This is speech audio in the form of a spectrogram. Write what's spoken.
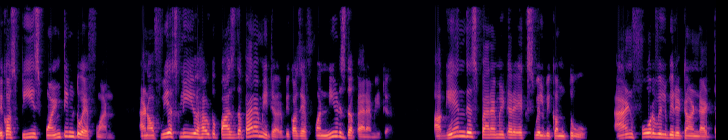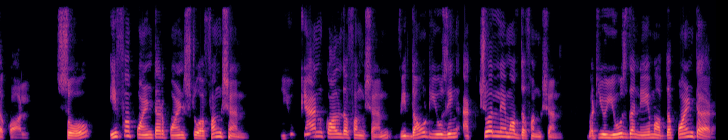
because p is pointing to f1. And obviously you have to pass the parameter because f1 needs the parameter. Again, this parameter x will become 2 and 4 will be returned at the call. So if a pointer points to a function, you can call the function without using actual name of the function, but you use the name of the pointer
